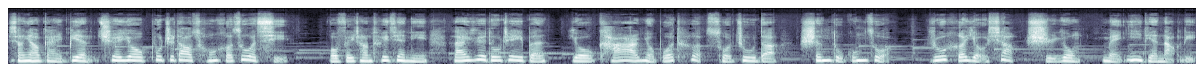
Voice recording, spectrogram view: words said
想要改变，却又不知道从何做起，我非常推荐你来阅读这一本由卡尔纽波特所著的《深度工作：如何有效使用每一点脑力》。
